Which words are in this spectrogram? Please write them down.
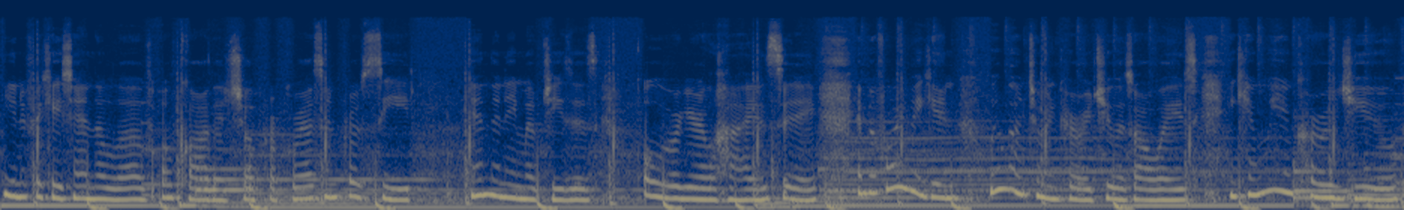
unification and the love of God that shall progress and proceed in the name of Jesus over your lives today. And before we begin, we want to encourage you as always. And can we encourage you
